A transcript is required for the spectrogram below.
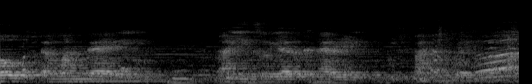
hope that one day my little yellow canary would find a way.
